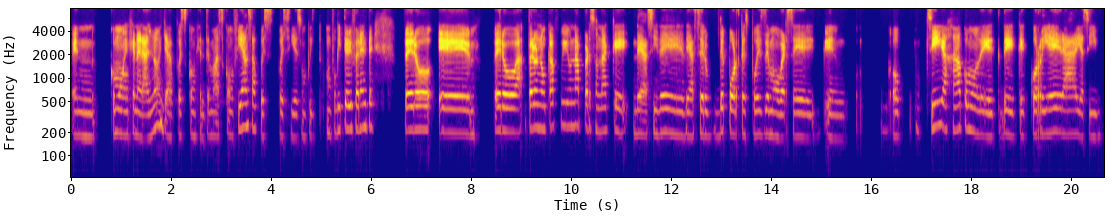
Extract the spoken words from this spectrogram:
en, como en general, ¿no? Ya pues con gente más confianza, pues, pues sí es un, un poquito diferente, pero, pero, ah, pero nunca fui una persona que de así de, de hacer deportes, pues de moverse en, o, sí, ajá, como de, de que corriera y así,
